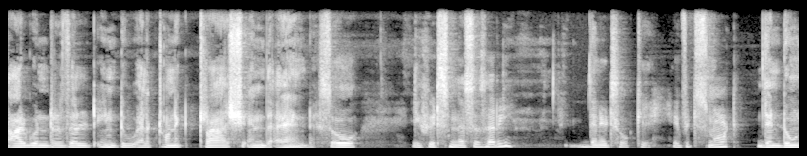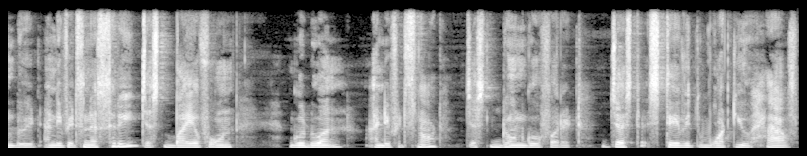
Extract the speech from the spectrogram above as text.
are going to result into electronic trash in the end. So if it's necessary then it's okay. If it's not then don't do it. And if it's necessary just buy a phone good one. And if it's not just don't go for it. Just stay with what you have.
